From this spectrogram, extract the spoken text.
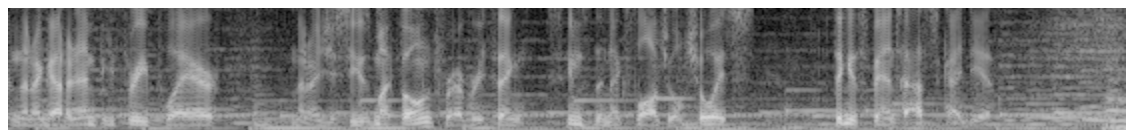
and then I got an MP3 player, and then I just used my phone for everything. Seems the next logical choice. I think it's a fantastic idea.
